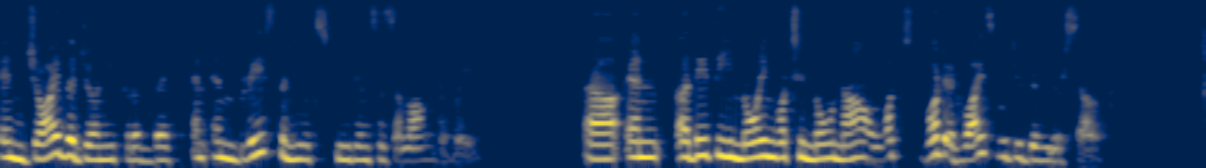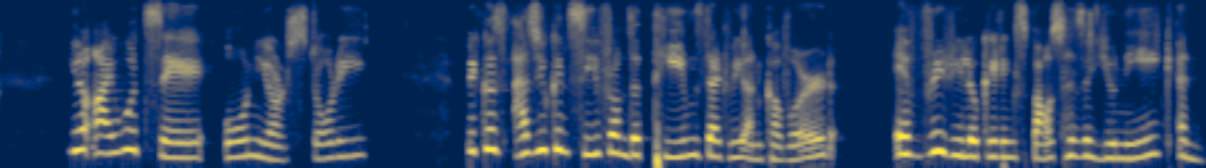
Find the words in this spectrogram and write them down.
enjoy the journey for a bit, and embrace the new experiences along the way. Uh, and Aditi, knowing what you know now, what, what advice would you give yourself? You know, I would say own your story because as you can see from the themes that we uncovered, every relocating spouse has a unique and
